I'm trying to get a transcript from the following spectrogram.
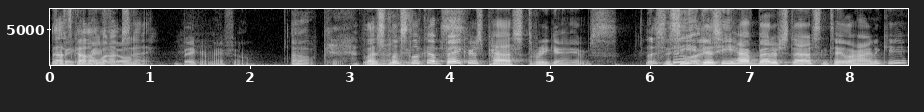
That's kind of what I'm saying. Baker Mayfield. Okay, Let's let's look up. Baker's past three games. Let's Does do he it. does he have better stats than Taylor Heinicke?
